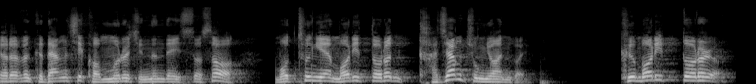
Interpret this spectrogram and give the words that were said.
여러분, 그 당시 건물을 짓는 데 있어서 모퉁이의 머릿돌은 가장 중요한 거예요. 그 머릿돌을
